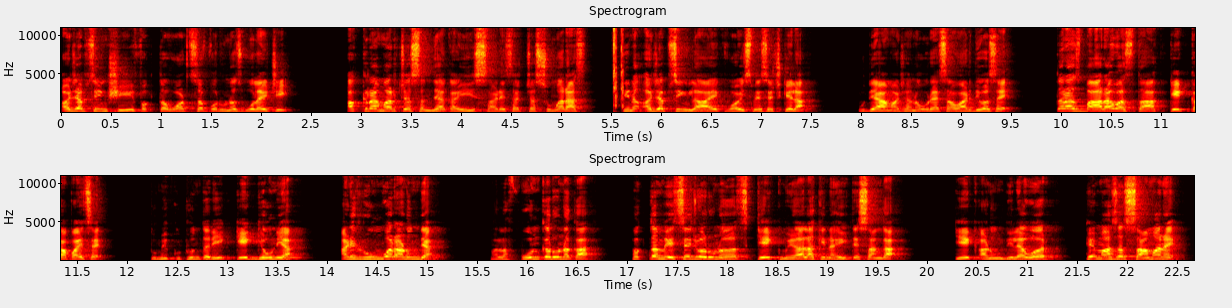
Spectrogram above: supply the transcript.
अजब सिंगशी फक्त व्हॉट्सअपवरूनच बोलायची. अकरा मार्चच्या संध्याकाळी साडेसातच्या सुमारास तिनं अजब सिंगला एक व्हॉइस मेसेज केला. उद्या माझ्या नवऱ्याचा वाढदिवस आहे. तर आज बारा वाजता केक कापायचा आहे तुम्ही कुठून तरी केक घेऊन या आणि रूमवर आणून द्या. मला फोन करू नका. फक्त मेसेजवरूनच केक मिळाला की नाही ते सांगा. केक आणून दिल्यावर हे माझं सामान आहे.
